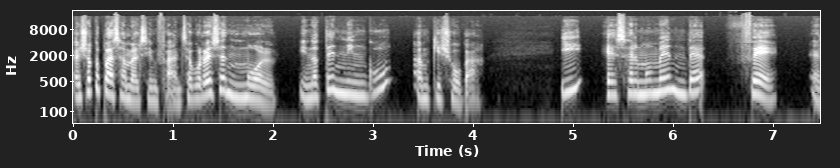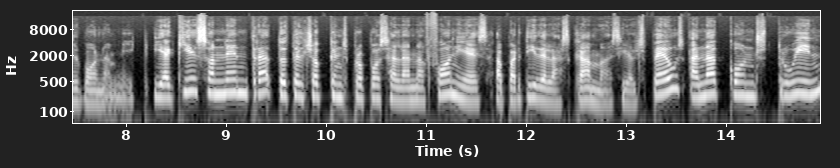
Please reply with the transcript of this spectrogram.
Això que passa amb els infants, s'avorreixen molt i no té ningú amb qui jugar. I és el moment de fer el bon amic. I aquí és on entra tot el joc que ens proposa l'Anna Font i és, a partir de les cames i els peus, anar construint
